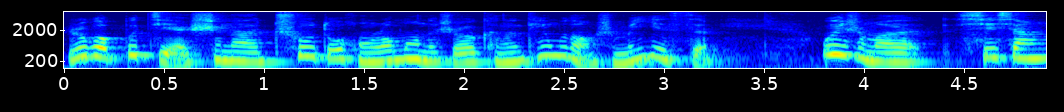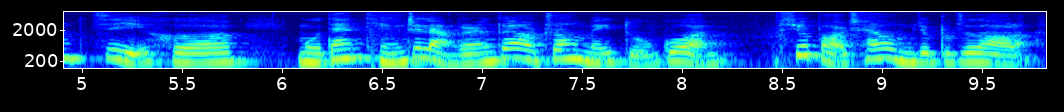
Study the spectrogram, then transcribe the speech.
如果不解释呢？初读《红楼梦》的时候可能听不懂什么意思。为什么《西厢记》和《牡丹亭》这两个人都要装没读过？薛宝钗我们就不知道了。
